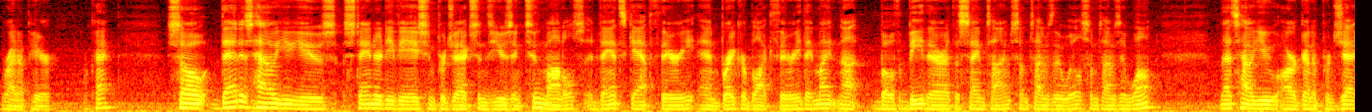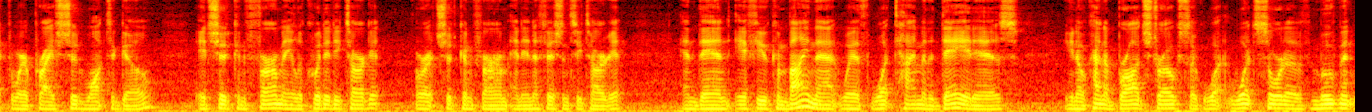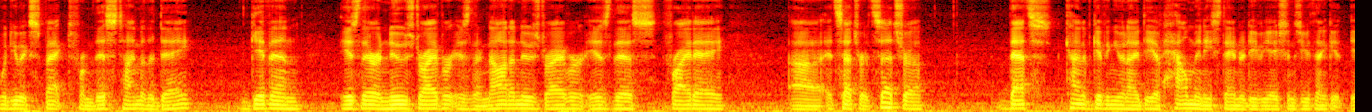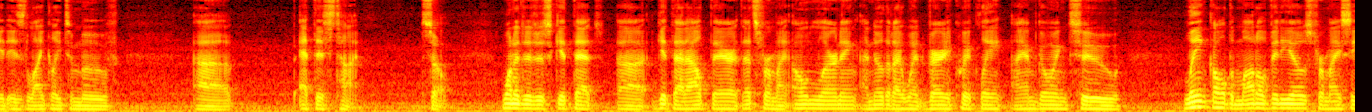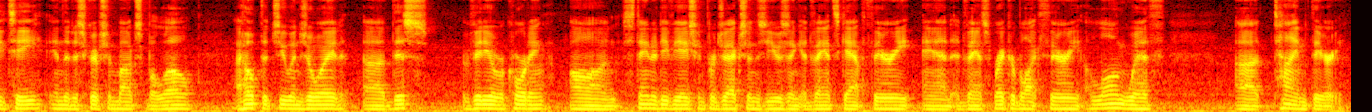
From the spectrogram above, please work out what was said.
right up here. Okay. So that is how you use standard deviation projections using two models, advanced gap theory and breaker block theory. They might not both be there at the same time. Sometimes they will, sometimes they won't. That's how you are going to project where price should want to go. It should confirm a liquidity target or it should confirm an inefficiency target. And then if you combine that with what time of the day it is, you know, kind of broad strokes, like what, what sort of movement would you expect from this time of the day, given is there a news driver, is there not a news driver, is this Friday, uh, et cetera, et cetera. That's kind of giving you an idea of how many standard deviations you think it, it is likely to move uh, at this time. So, wanted to just get that uh, get that out there. That's for my own learning. I know that I went very quickly. I am going to link all the model videos from ICT in the description box below. I hope that you enjoyed uh, this video recording on standard deviation projections using advanced gap theory and advanced breaker block theory, along with uh, time theory.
